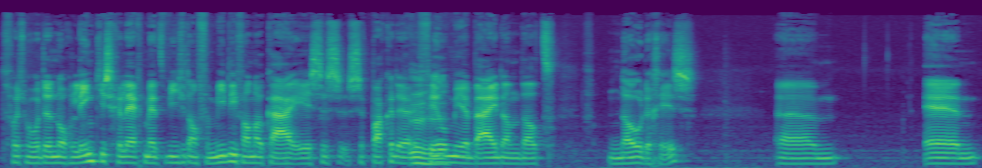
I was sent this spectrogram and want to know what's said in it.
volgens mij worden er nog linkjes gelegd met wie dan familie van elkaar is. Dus ze, ze pakken er Mhm. veel meer bij dan dat nodig is. Ehm, en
